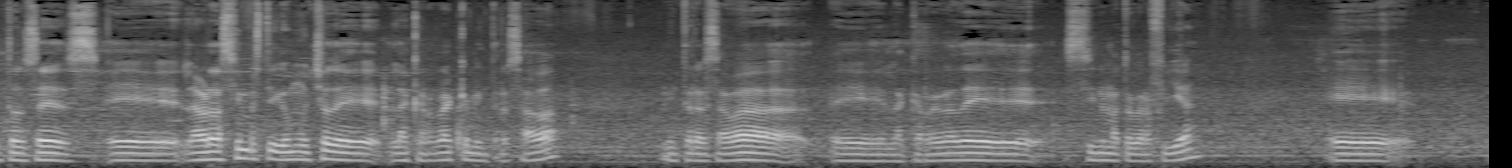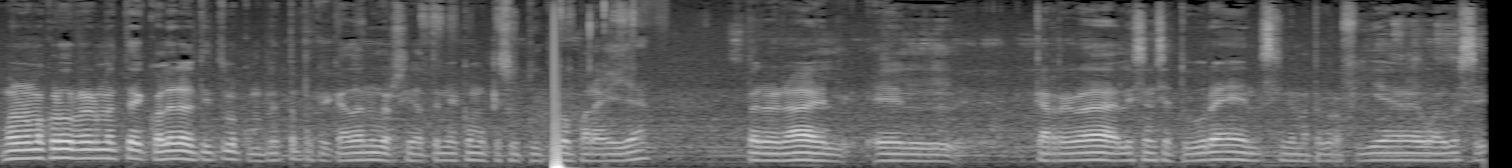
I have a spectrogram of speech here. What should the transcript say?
Entonces, eh, la verdad sí investigué mucho de la carrera que me interesaba. Me interesaba eh, la carrera de cinematografía. Eh, bueno, no me acuerdo realmente cuál era el título completo porque cada universidad tenía como que su título para ella. Pero era el, el carrera, licenciatura en cinematografía o algo así.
